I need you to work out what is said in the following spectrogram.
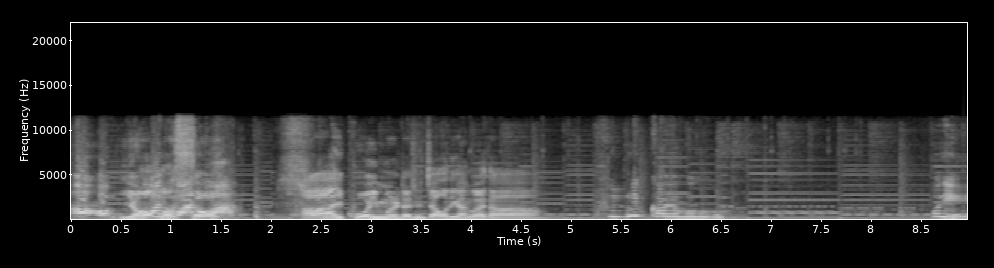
어, 어. 영어송? 아 이 고인물들 진짜 어디 간 거야 다 그니까요. 아니,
